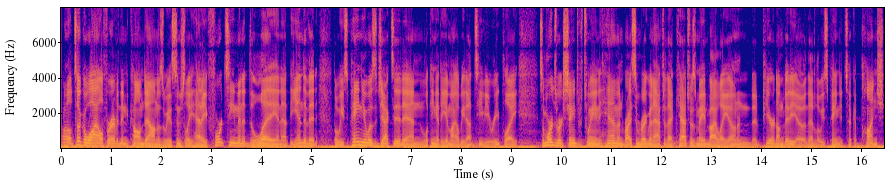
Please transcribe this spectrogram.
Well, it took a while for everything to calm down as we essentially had a 14 minute delay, and at the end of it, Luis Pena was ejected. And looking at the MILB.TV replay, Some words were exchanged between him and Bryson Brigman after that catch was made by Leon, and it appeared on video that Luis Pena took a punch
